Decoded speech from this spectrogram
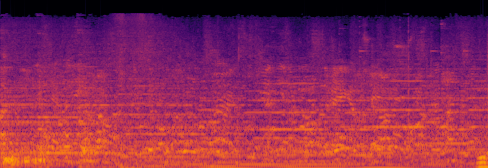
うん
